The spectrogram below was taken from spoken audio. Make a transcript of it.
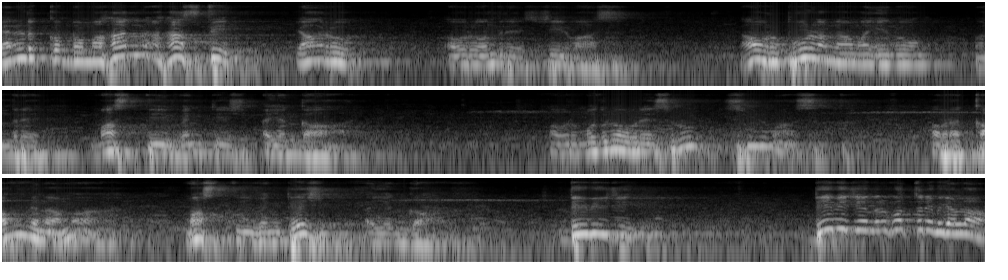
ಕನ್ನಡಕ್ಕೊಬ್ಬ ಮಹಾನ್ ಆಸ್ತಿ ಯಾರು? ಅವರು ಅಂದರೆ ಶ್ರೀನಿವಾಸ್. ಅವರ ಪೂರ್ಣ ನಾಮ ಏನು? ಅಂದರೆ ಮಸ್ತಿ ವೆಂಕಟೇಶ್ ಅಯ್ಯಂಗಾರ್. ಅವರ ಮೊದಲು ಅವರ ಹೆಸರು ಶ್ರೀನಿವಾಸ್. ಅವರ ಕಾವ್ಯ ನಾಮ Masti Venkatesh Iyengar. D V G. D V G ಅಂದ್ರೆ ಗೊತ್ತು ನಿಮಗೆಲ್ಲ?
